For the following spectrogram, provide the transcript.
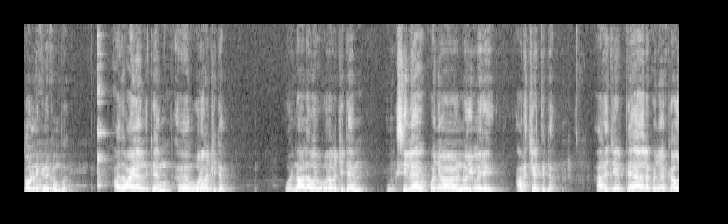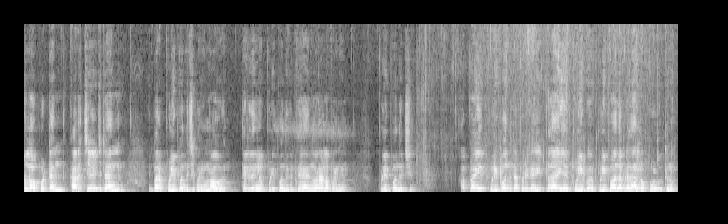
தோல் நிற்கின கம்பு. அதை வாங்கி வந்துட்டு ஊற வச்சுட்டேன். ஒரு நாலு ஹவர் ஊற வச்சுட்டு மிக்சியில் கொஞ்சம் நொய் மாரி அரைச்சி எடுத்துட்டேன். அரைச்சி எடுத்து அதில் கொஞ்சம் கவுரு மாவு போட்டு கரைச்சி வச்சுட்டேன். இப்போ புளிப்பு வந்துச்சு பாருங்கள் மாவு. தெரியுதுங்களா? புளிப்பு வந்துக்கிட்டு நுரெல்லாம் பாருங்கள் புளிப்பு வந்துடுச்சு அப்போ இது புளிப்பு வந்துட்ட பிறகு இப்போ தான் இது புளிப்பு புளிப்பு வந்த பிறகு தான் நம்ம கூழ் ஊற்றணும்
